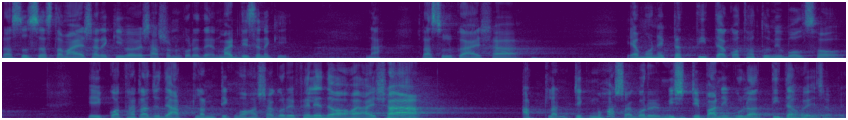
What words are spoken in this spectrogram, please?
রাসুল ইসলাম আয়েশারে কীভাবে শাসন করে দেন মার দিছে নাকি? না। রাসুলকে আয়েশা এমন একটা তিতা কথা তুমি বলছো এই কথাটা যদি আটলান্টিক মহাসাগরে ফেলে দেওয়া হয় আয়সা আটলান্টিক মহাসাগরের মিষ্টি পানিগুলা তিতা হয়ে যাবে।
